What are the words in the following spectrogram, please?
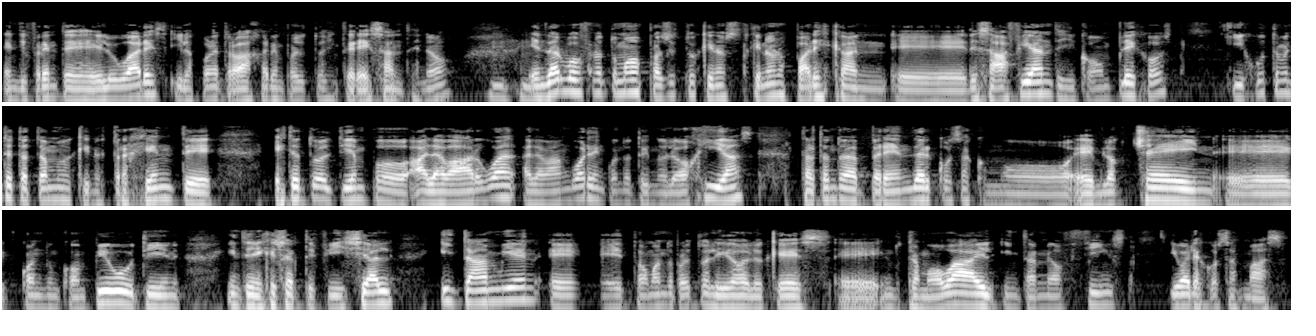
en diferentes lugares y los pone a trabajar en proyectos interesantes, ¿no? En Dartmouth no tomamos proyectos que, que no nos parezcan eh, desafiantes y complejos y justamente tratamos de que nuestra gente esté todo el tiempo a la, a la vanguardia en cuanto a tecnologías, tratando de aprender cosas como eh, blockchain, eh, quantum computing, inteligencia artificial y también tomando proyectos ligados a lo que es industria mobile, Internet of Things y varias cosas más.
